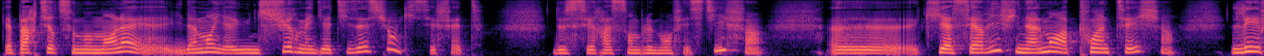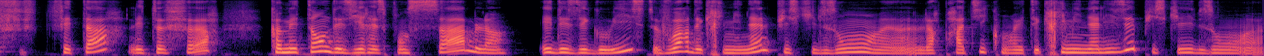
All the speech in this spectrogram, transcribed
qu'à partir de ce moment-là, évidemment, il y a eu une surmédiatisation qui s'est faite de ces rassemblements festifs, euh, qui a servi finalement à pointer les fêtards, les teufeurs, comme étant des irresponsables, et des égoïstes, voire des criminels, puisqu'ils ont euh, leurs pratiques ont été criminalisées, puisqu'ils ont euh,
